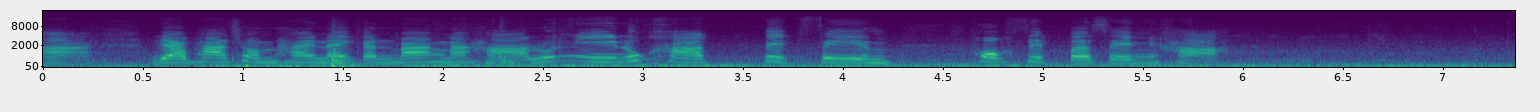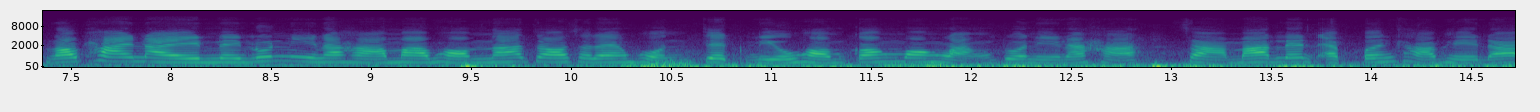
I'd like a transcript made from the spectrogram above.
อ่าเดี๋ยวพาชมภายในกันบ้างนะคะ รุ่นนี้ลูกค้าติดฟิล์ม 60%ค่ะ แล้วภายในในรุ่นนี้นะคะ มาพร้อมหน้าจอแสดงผล 7 นิ้วพร้อมกล้องมองหลังตัวนี้นะคะ สามารถเล่น Apple CarPlay ได้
